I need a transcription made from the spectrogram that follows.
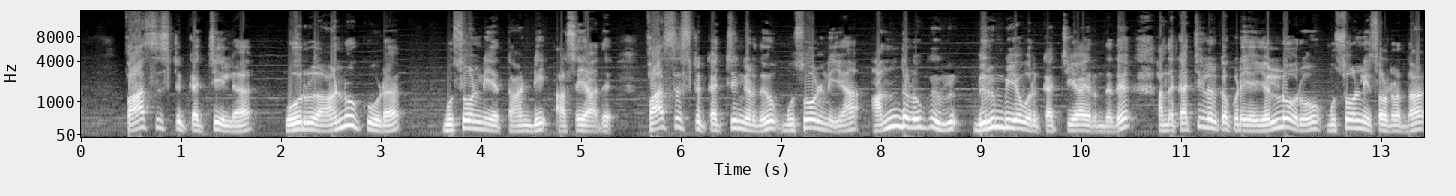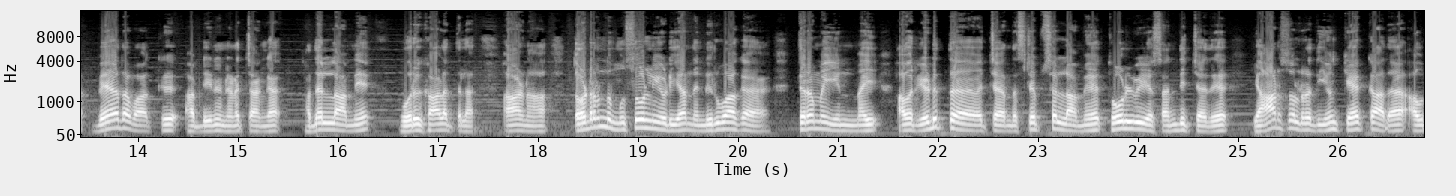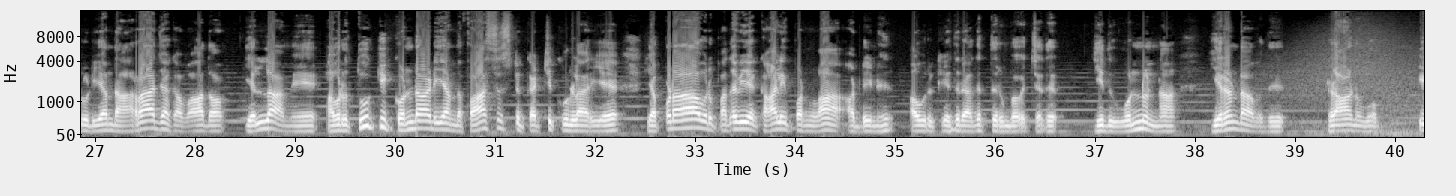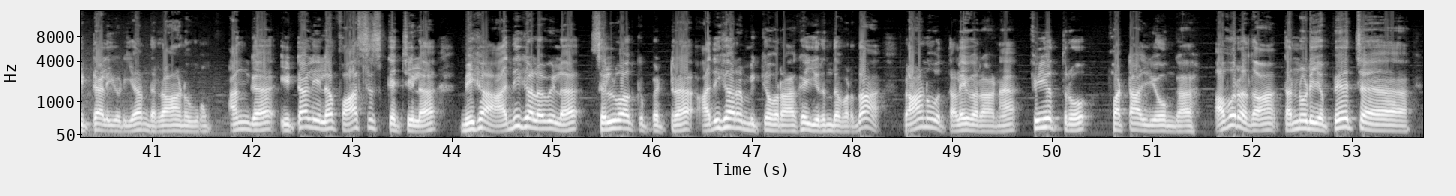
பாசிஸ்ட் கட்சியில் ஒரு அணு கூட முசோல்னியை தாண்டி அசையாது. ஃபாசிஸ்ட் கட்சிங்கிறது முசோல்னியை அந்த அளவுக்கு விரு- விரும்பிய ஒரு கட்சியாக இருந்தது. அந்த கட்சியில் இருக்கக்கூடிய எல்லோரும் முசோல்னி சொல்கிறது தான் வேத வாக்கு அப்படின்னு நினச்சாங்க. அதெல்லாமே ஒரு காலத்தில். ஆனால் தொடர்ந்து முசோல்னியுடைய அந்த நிர்வாக திறமையின்மை அவர் எடுத்த வச்ச அந்த ஸ்டெப்ஸ் எல்லாமே தோல்வியை சந்தித்தது யார் சொல்றதையும் கேட்காத அவருடைய அந்த அராஜகவாதம் எல்லாமே அவர் தூக்கி கொண்டாடிய அந்த பாசிஸ்ட் கட்சிக்குள்ளாரியே எப்படா ஒரு பதவியை காலி பண்ணலாம் அப்படின்னு அவருக்கு எதிராக திரும்ப வச்சது. இது ஒன்றுன்னா இரண்டாவது இராணுவம். இத்தாலியுடைய அந்த இராணுவம். அங்கே இட்டாலியில் ஃபாசிஸ்ட் கட்சியில் மிக அதிக அளவில் செல்வாக்கு பெற்ற அதிகாரம் மிக்கவராக இருந்தவர் தான் இராணுவ தலைவரான ஃபியத்ரோ பியத்ரோ பட்டாலியோங்க அவரை தான் தன்னுடைய பேச்சை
